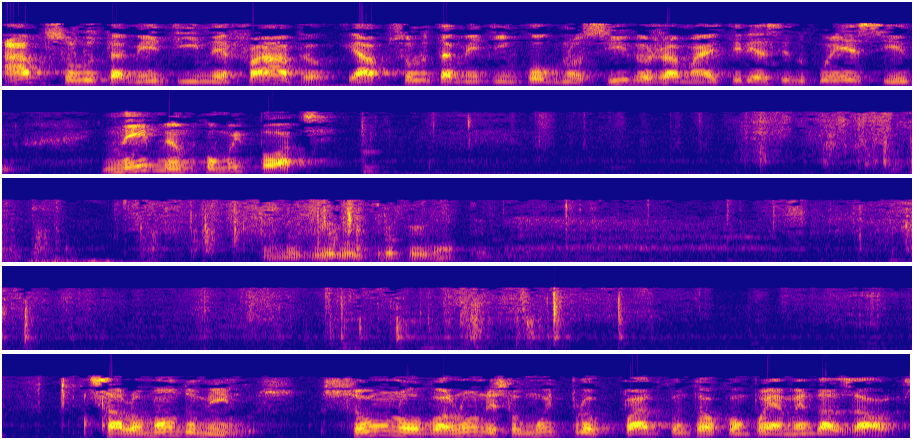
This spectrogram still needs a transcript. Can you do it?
absolutamente inefável e absolutamente incognoscível, jamais teria sido conhecido, nem mesmo como hipótese. Vamos ver outra pergunta. Salomão Domingos. Sou um novo aluno e estou muito preocupado quanto ao acompanhamento das aulas.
